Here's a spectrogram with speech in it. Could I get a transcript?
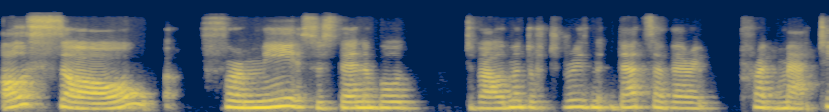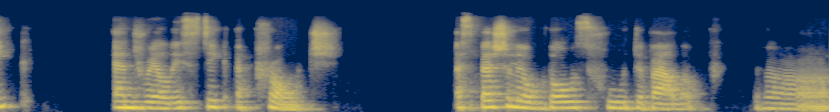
also, for me, sustainable development of tourism, that's a very pragmatic and realistic approach, especially of those who develop uh,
